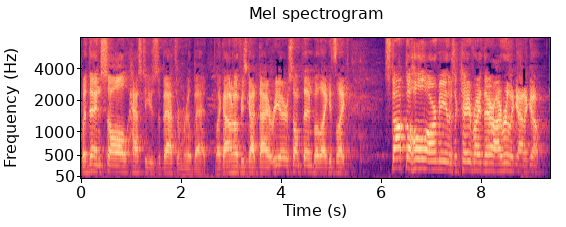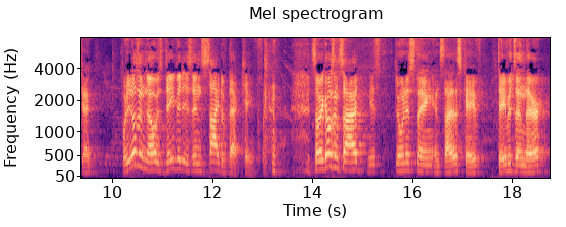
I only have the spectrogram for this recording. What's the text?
but then Saul has to use the bathroom real bad. Like I don't know if he's got diarrhea or something, but like it's like stop the whole army. There's a cave right there. I really got to go. Okay? What he doesn't know is David is inside of that cave. so he goes inside. He's doing his thing inside of this cave. David's in there.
